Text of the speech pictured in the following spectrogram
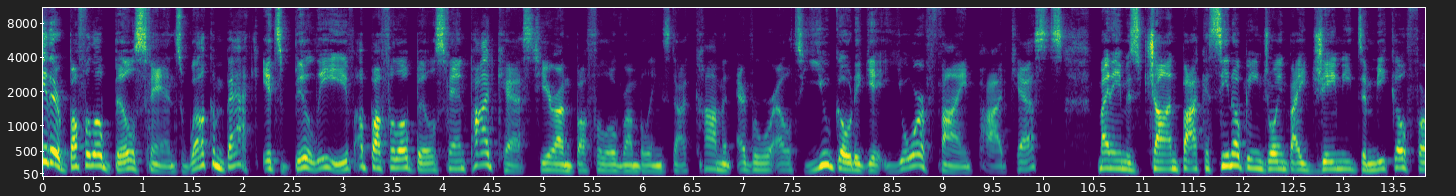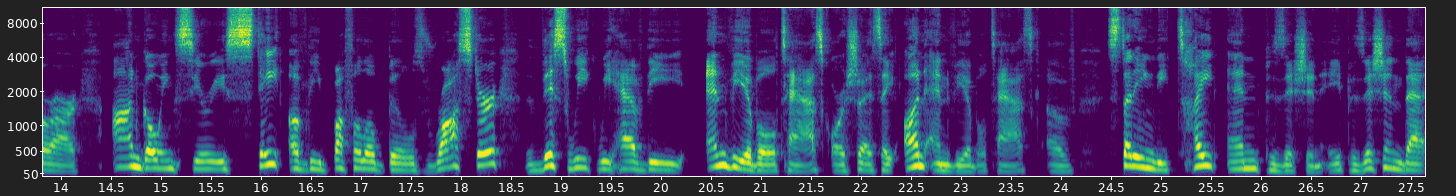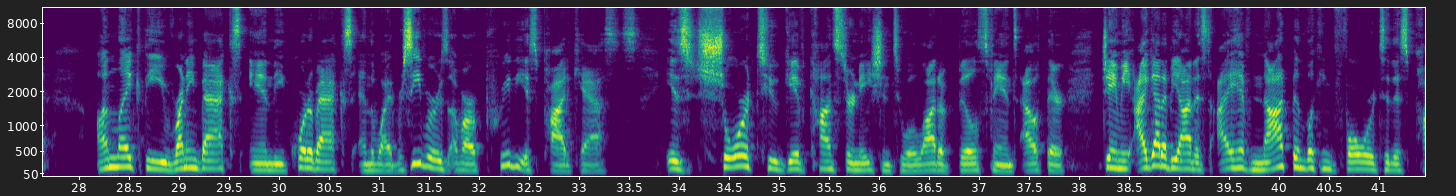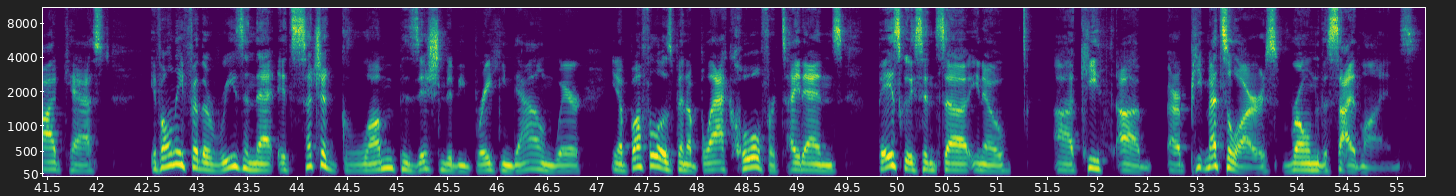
Hey there, Buffalo Bills fans. Welcome back. It's Billieve, a Buffalo Bills fan podcast here on BuffaloRumblings.com and everywhere else you go to get your fine podcasts. My name is John Boccacino, being joined by Jamie D'Amico for our ongoing series, State of the Buffalo Bills roster. This week we have the enviable task, or should I say unenviable task, of studying the tight end position, a position that – unlike the running backs and the quarterbacks and the wide receivers of our previous podcasts, is sure to give consternation to a lot of Bills fans out there. Jamie, I got to be honest, I have not been looking forward to this podcast, if only for the reason that it's such a glum position to be breaking down, where, you know, Buffalo's been a black hole for tight ends basically since, uh, you know, uh, Keith uh, or Pete Metzelaars roamed the sidelines.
